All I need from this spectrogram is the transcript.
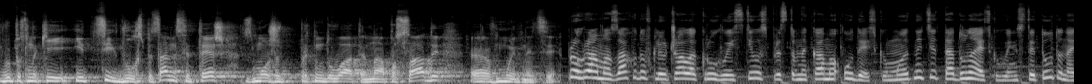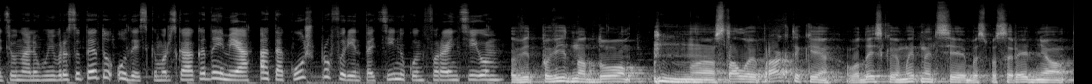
випускники і цих двох спеціальностей теж зможуть претендувати на посади в митниці. Програма заходу включала круглий стіл з представниками Одеської митниці та Дунайського інституту Національного університету Одеська морська академія, а також профорієнтаційну конференцію. Відповідно до сталої практики в одеської митниці безпосередньо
